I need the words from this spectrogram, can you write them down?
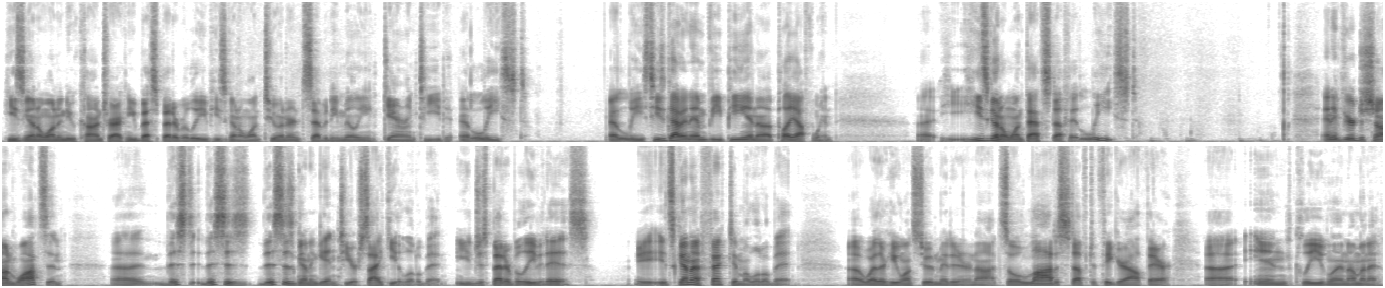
he's going to want a new contract, and you best better believe he's going to want 270 million guaranteed at least. At least he's got an MVP and a playoff win. Uh, he, he's going to want that stuff at least. And if you're Deshaun Watson, uh, this this is this is going to get into your psyche a little bit. You just better believe it is. It's going to affect him a little bit, uh, whether he wants to admit it or not. So a lot of stuff to figure out there uh, in Cleveland. I'm going to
